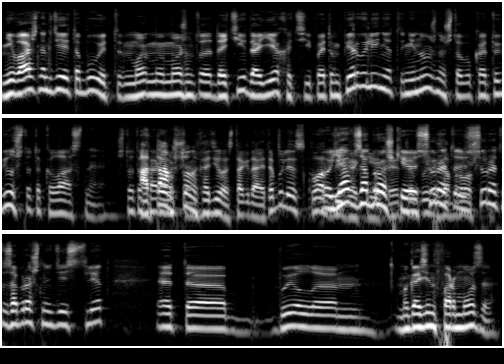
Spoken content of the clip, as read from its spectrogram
неважно, где это будет, мы, мы можем туда дойти, доехать, и поэтому первой линии это не нужно, чтобы когда ты увидел что-то классное, что-то А там хорошее. что находилось тогда? Это были склады Я в заброшке. были Сюр это? Сюр это заброшенный 10 лет. Это был эм, магазин Формоза.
